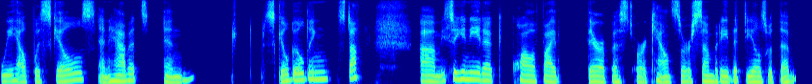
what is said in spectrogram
We help with skills and habits and skill building stuff. Um, so you need a qualified therapist or a counselor, somebody that deals with the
